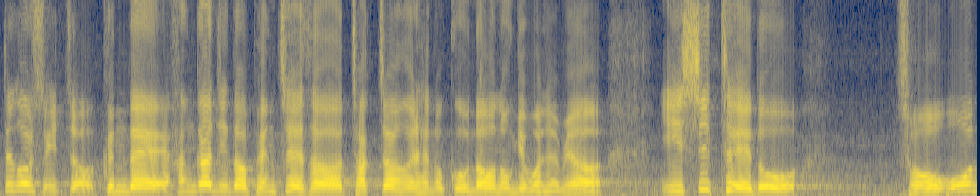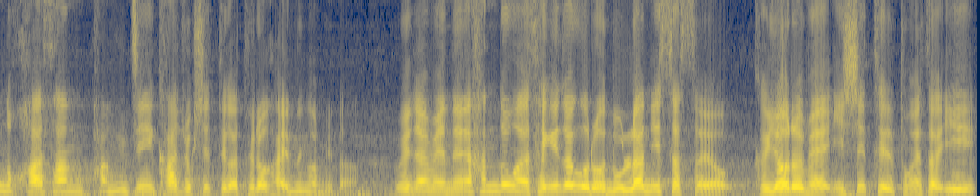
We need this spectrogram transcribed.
뜨거울 수 있죠. 근데 한 가지 더 벤츠에서 작정을 해놓고 넣어놓은 게 뭐냐면 이 시트에도 저온 화상 방지 가죽 시트가 들어가 있는 겁니다. 왜냐면은 한동안 세계적으로 논란이 있었어요. 그 여름에 이 시트를 통해서 이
